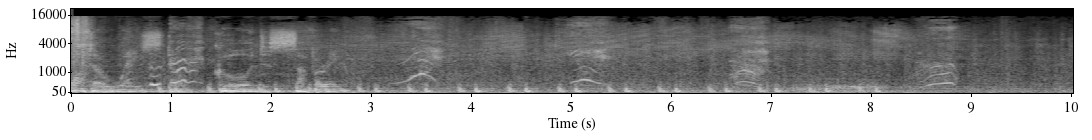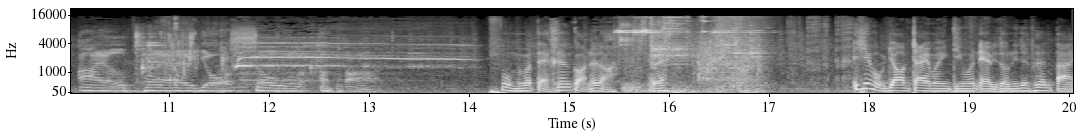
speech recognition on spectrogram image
What a waste of good suffering. I'll tear your soul apart. ผมมันมาแตะเครื่องก่อนด้วยเหรอ เห็นไหมไอ้เชี่ยผมยอมใจมันจริงๆ มันแอบอยู่ตรงนี้จนเพื่อนตาย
